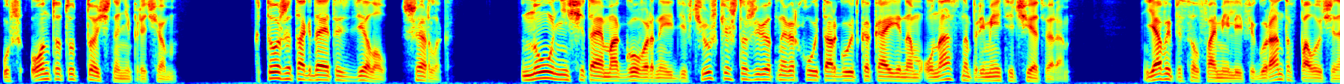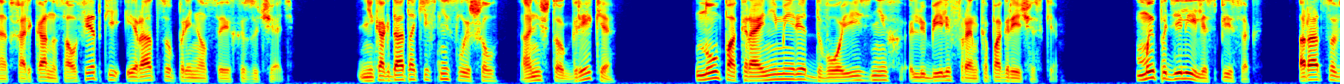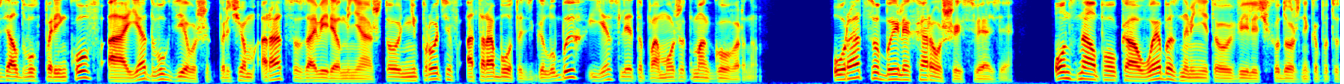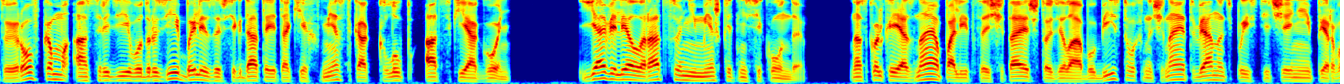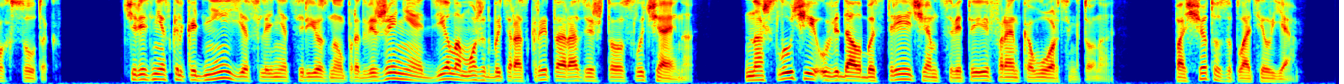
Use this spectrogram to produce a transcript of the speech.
Уж он-то тут точно ни при чем. Кто же тогда это сделал? Шерлок. Ну, не считая МакГоверна и девчушки, что живет наверху и торгует кокаином, у нас на примете четверо. Я выписал фамилии фигурантов, полученные от Харька на салфетке, и Рацу принялся их изучать. Никогда таких не слышал. Они что, греки? Ну, по крайней мере, двое из них любили Фрэнка по-гречески. Мы поделили список. Рацо взял двух пареньков, а я двух девушек, причем Рацо заверил меня, что не против отработать голубых, если это поможет МакГоверну. У Рацо были хорошие связи. Он знал паука Уэба, знаменитого виллидж-художника по татуировкам, а среди его друзей были завсегдатые таких мест, как клуб «Адский огонь». Я велел Рацу не мешкать ни секунды. Насколько я знаю, полиция считает, что дела об убийствах начинают вянуть по истечении первых суток. Через несколько дней, если нет серьезного продвижения, дело может быть раскрыто разве что случайно. Наш случай увидал быстрее, чем цветы Фрэнка Уортингтона. По счету заплатил я.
